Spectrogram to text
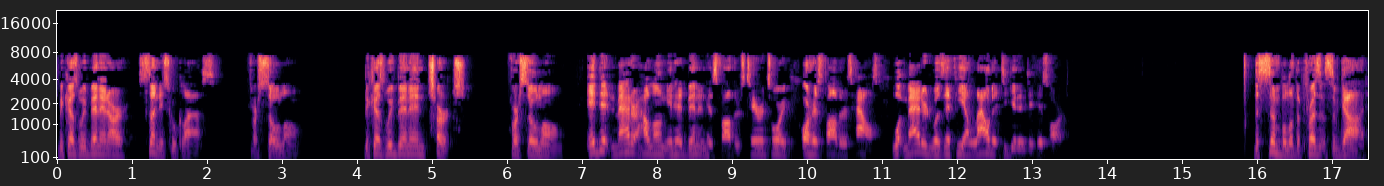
Because we've been in our Sunday school class for so long. Because we've been in church for so long. It didn't matter how long it had been in his father's territory or his father's house. What mattered was if he allowed it to get into his heart the symbol of the presence of God.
